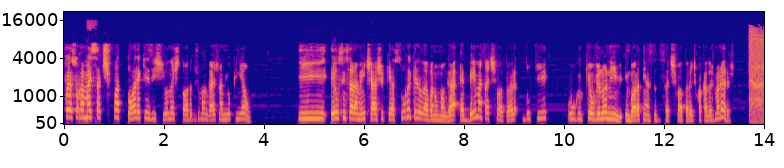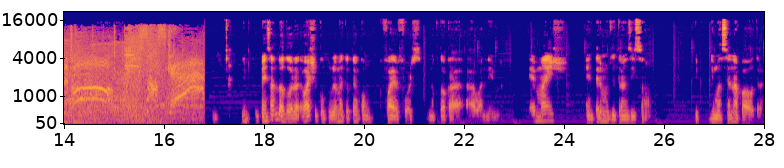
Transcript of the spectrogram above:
foi a surra mais satisfatória que existiu na história dos mangás, na minha opinião. E eu, sinceramente, acho que a surra que ele leva no mangá é bem mais satisfatória do que o que eu vi no anime, embora tenha sido satisfatória de qualquer das maneiras. Pensando agora, eu acho que o problema que eu tenho com Fire Force, no que toca ao anime, é mais em termos de transição de uma cena para outra.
